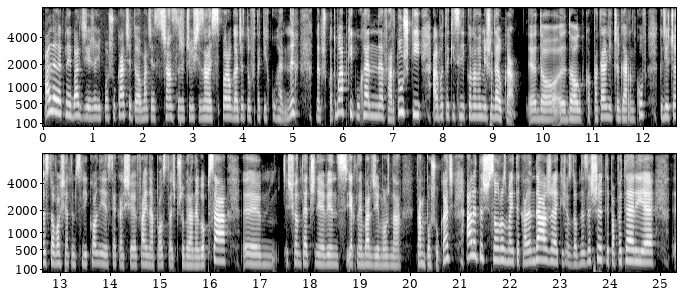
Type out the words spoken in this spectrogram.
Ale jak najbardziej, jeżeli poszukacie, to macie szansę rzeczywiście znaleźć sporo gadżetów takich kuchennych, na przykład łapki kuchenne, fartuszki albo takie silikonowe mieszadełka do, do patelni czy garnków, gdzie często właśnie na tym silikonie jest jakaś fajna postać przebranego psa yy, świątecznie, więc jak najbardziej można tam poszukać, ale też są rozmaite kalendarze, jakieś ozdobne zeszyty, papeterie, yy,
